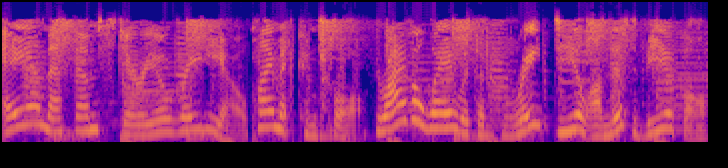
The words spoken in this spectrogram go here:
AM FM stereo radio, climate control. Drive away with a great deal on this vehicle.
